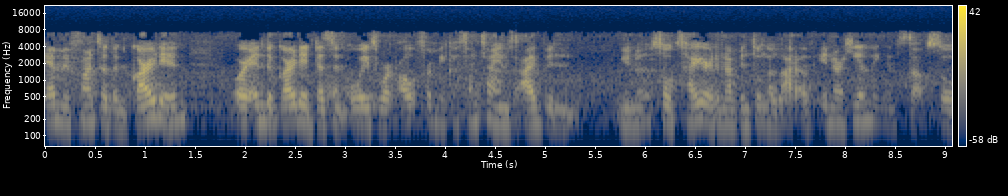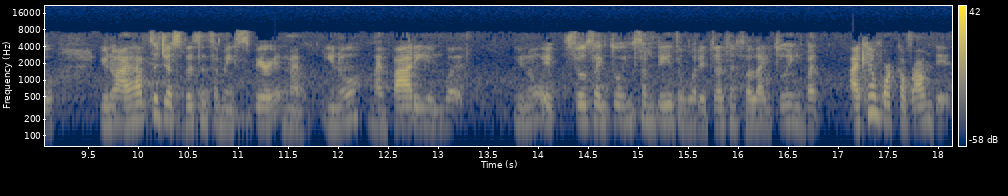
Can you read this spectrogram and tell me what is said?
a.m. in front of the garden, or in the garden doesn't always work out for me because sometimes I've been, you know, so tired and I've been doing a lot of inner healing and stuff. So, you know, I have to just listen to my spirit and my, you know, my body and what, you know, it feels like doing some days and what it doesn't feel like doing, but I can work around it.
